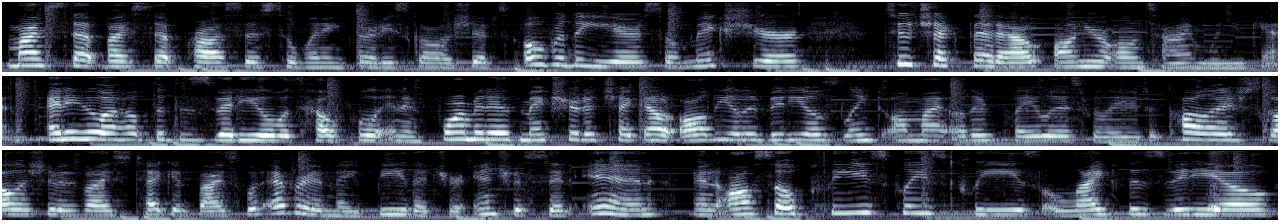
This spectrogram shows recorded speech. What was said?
my step-by-step -step process to winning 30 scholarships over the years. So make sure to check that out on your own time when you can. Anywho, I hope that this video was helpful and informative. Make sure to check out all the other videos linked on my other playlists related to college, scholarship advice, tech advice, whatever it may be that you're interested in. And also, please, please, please like this video,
